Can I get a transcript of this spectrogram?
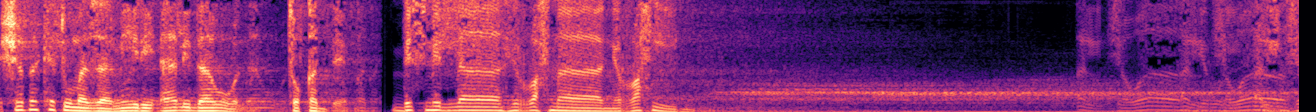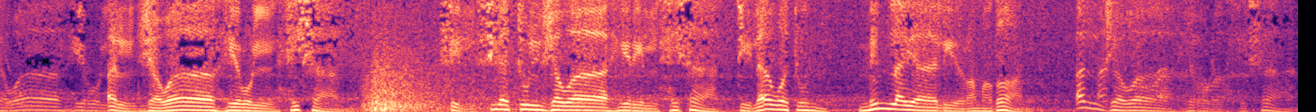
شبكة مزامير آل داود تقدم. بسم الله الرحمن الرحيم. الجواهر الجواهر الحساب سلسلة الجواهر الحساب تلاوة من ليالي رمضان. الجواهر الحساب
